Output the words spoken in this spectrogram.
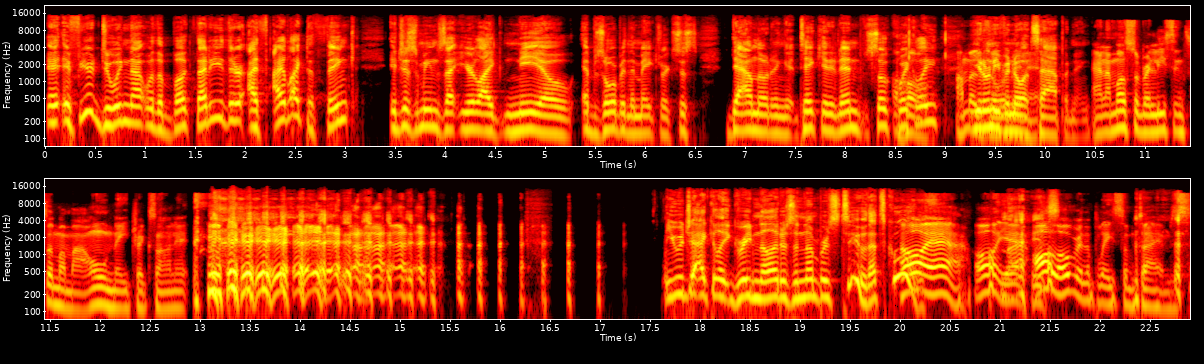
if you're doing that with a book, that either I I like to think it just means that you're like Neo absorbing the Matrix, just downloading it, taking it in so oh, quickly Oh, you don't even know what's it. happening. and i'm also releasing some of my own matrix on it You ejaculate green in the letters and numbers too. That's cool. oh yeah oh yeah Nice. all over the place sometimes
